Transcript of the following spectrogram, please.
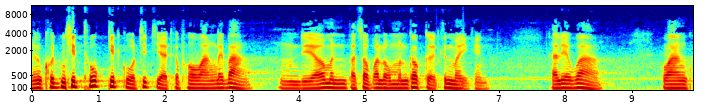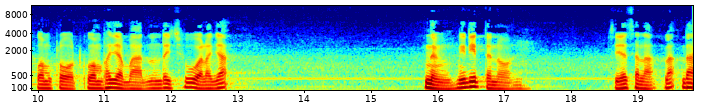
มันคุณคิดทุกข์คิดโกรธที่เจียดก็พอวางได้บ้าง อืม เดี๋ยวมันประสบอารมณ์มันก็เกิดขึ้นมาอีกอย่างเขาเรียกว่า วางความโกรธความพยาบาทนั้นได้ชั่วระยะ หนึ่งนิดๆแต่หน่อย เสียสละละได้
